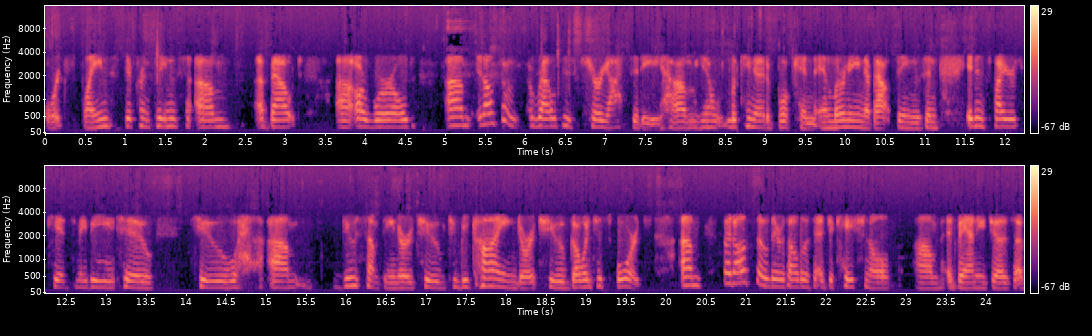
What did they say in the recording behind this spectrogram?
or explains different things um, about uh, our world. Um, it also arouses curiosity, um, you know, looking at a book and, and learning about things, and it inspires kids maybe to to um, do something or to to be kind or to go into sports. Um, but also, there's all those educational um, advantages of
